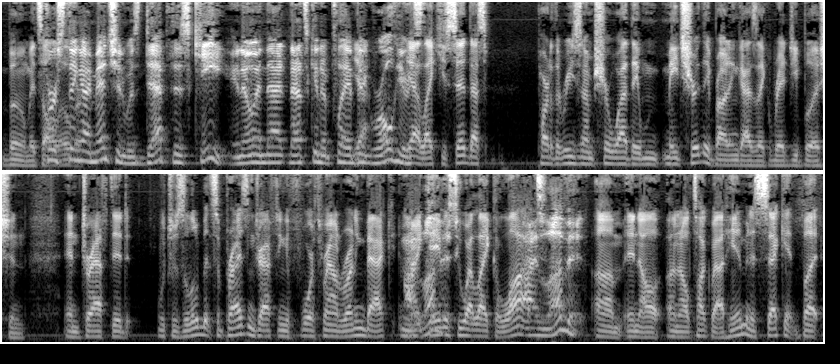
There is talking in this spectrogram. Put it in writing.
boom, it's First thing. I mentioned was depth is key, you know, and that that's going to play a yeah. big role here. Yeah, like you said, that's part of the reason I'm sure why they made sure they brought in guys like Reggie Bush and and drafted, which was a little bit surprising, drafting a fourth round running back, Mike Davis, it. who I like a lot. I love it. Um, and I'll and I'll talk about him in a second, but.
